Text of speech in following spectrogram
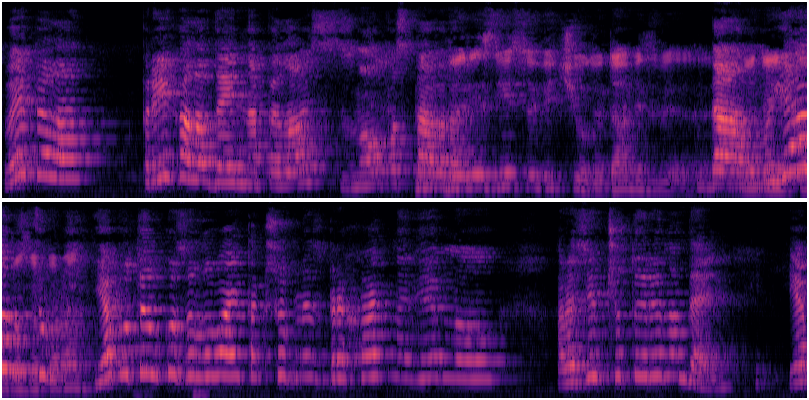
Випила, приїхала в день, напилась, знову Ну, поставила. ви різницю відчули, да? Від е, Да, води, ну я яка без цю- апарату? Я бутилку заливаю так, щоб не збрехати, навірно, разів чотири на день. Я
